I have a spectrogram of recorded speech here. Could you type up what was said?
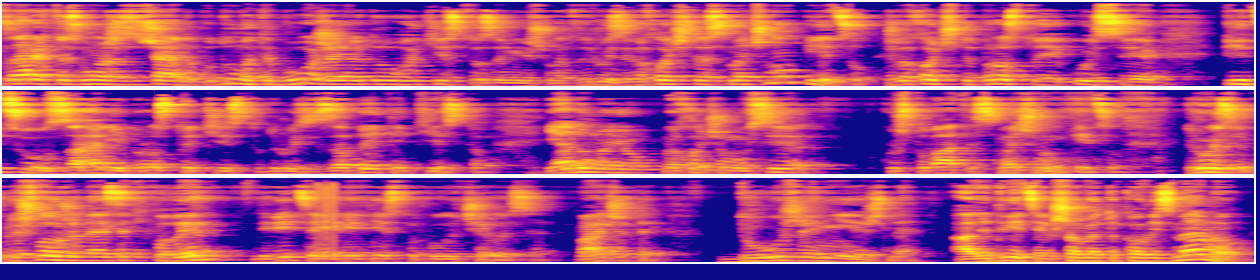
Зараз хтось може, звичайно, подумати, боже, як довго тісто замішувати. Друзі, ви хочете смачну піцу? Чи ви хочете просто якусь е, піцу взагалі, просто тісто, друзі, забите тісто. Я думаю, ми хочемо всі куштувати смачну піцу. Друзі, прийшло вже 10 хвилин. Дивіться, яке тісто вийшло. Бачите? Дуже ніжне. Але дивіться, якщо ми тако візьмемо,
